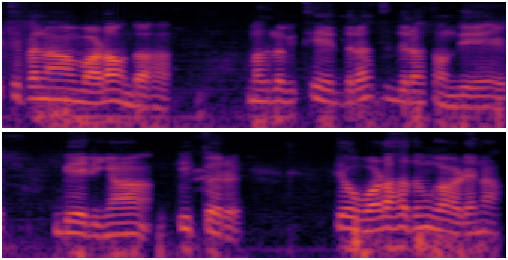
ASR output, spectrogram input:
ਇੱਥੇ ਪਹਿਲਾਂ ਵਾੜਾ ਹੁੰਦਾ ਹਾ। ਮਤਲਬ ਇੱਥੇ ਦਰਖਤ ਦਰਖਤ ਹੁੰਦੇ ਬੇਰੀਆਂ, ਕਿੱਕਰ। ਤੇ ਉਹ ਵਾੜਾ ਖਤਮ ਗਾੜੇ ਨਾ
